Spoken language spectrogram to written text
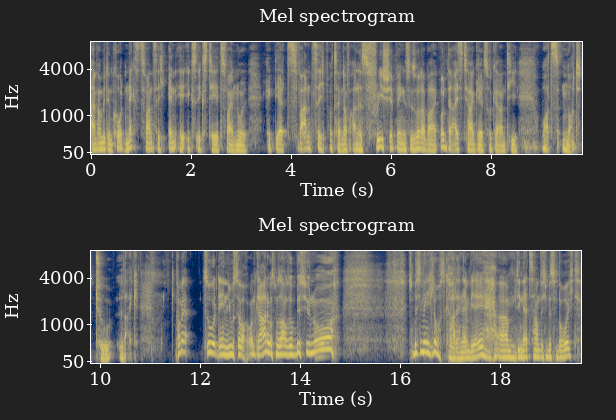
einfach mit dem Code NEXT20 NEXXT20 kriegt ihr 20% auf alles. Free Shipping ist sowieso dabei und 30 Tage Geld zur Garantie. What's not to like? Kommen wir zu den News der Woche. Und gerade muss man sagen, so ein bisschen, oh, ist ein bisschen wenig los gerade in der NBA. Ähm, die Nets haben sich ein bisschen beruhigt.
